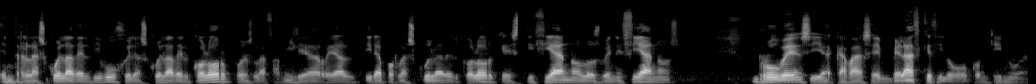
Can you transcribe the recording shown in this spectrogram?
entre la escuela del dibujo y la escuela del color, pues la familia real tira por la escuela del color, que es Tiziano, los venecianos, Rubens y acabas en Velázquez y luego continúa.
